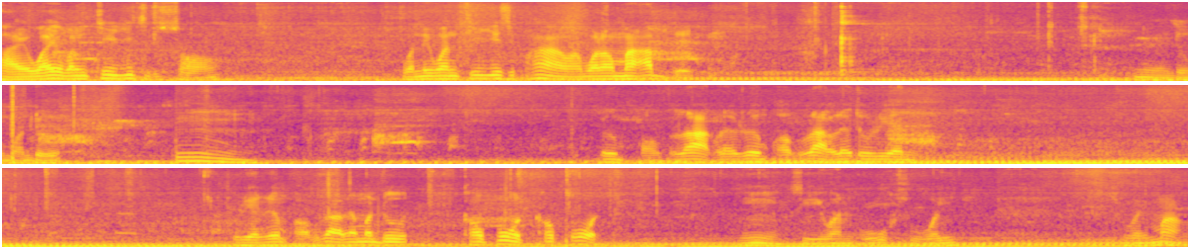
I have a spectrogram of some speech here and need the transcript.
ถ่ายไว้วันที่ 22 วันนี้วันที่ 25วันเรามาอัปเดต นี่ดูมาดูเริ่มออกรากแล้วเริ่มออกรากแล้วทุเรียน ทุเรียนเริ่มออกรากแล้วมาดู เขาโพดเขาโพด นี่สี่วันโอ้สวย สวยมาก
